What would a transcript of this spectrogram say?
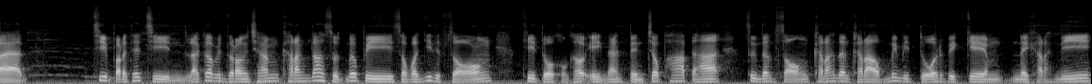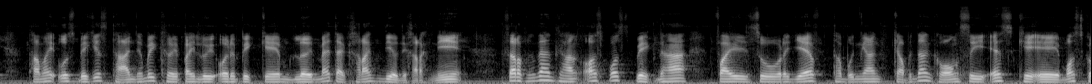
2018 ที่ประเทศจีน และก็เป็นรองแชมป์ครั้งล่าสุดเมื่อปี 2022 ที่ตัวของเขาเองนั้นเป็นเจ้าภาพนะฮะ ซึ่งทั้งสองครั้งดังกล่าวไม่มีตัวโอลิมปิกเกมในครั้งนี้ทำให้อุซเบกิสถานยังไม่เคยไปลุยโอลิมปิกเกมเลยแม้แต่ครั้งเดียวในครั้งนี้สำหรับทางด้านทางออสบอสเบกนะฮะ ไฟซูรเยฟทำผลงานกับทางด้านของ CSKA มอสโก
